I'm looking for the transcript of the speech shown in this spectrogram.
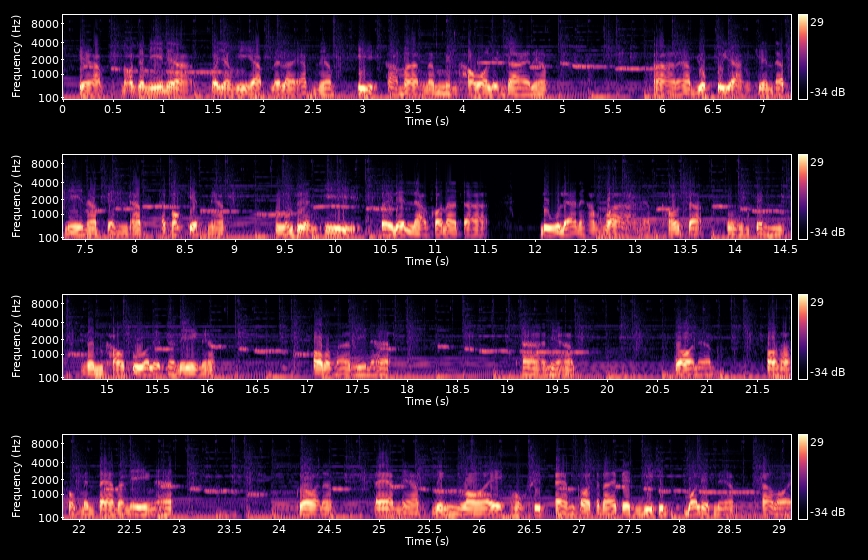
โอเคครับ นอกจากนี้เนี่ยก็ยังมีแอปหลายๆแอปนะครับที่สามารถนำเงินเข้า wallet ได้นะครับ อ่านะครับ ยกตัวอย่างเช่นแอปนี้นะครับ เป็นแอป App Pocket นะครับเพื่อนๆที่เคยเล่นแล้วก็น่าจะรู้แล้วนะครับว่านะครับเขาจะส่งเป็นเงินเข้าตัว wallet นั่นเองนะครับ ก็ประมาณนี้นะฮะ อ่าเนี่ยครับ ก็นะครับ ก็สะสมเป็นแต้มนั่นเองนะฮะ ก็นะครับ แต้มเนี่ยครับหนึ่งร้อยหกสิบแต้มก็จะได้เป็นยี่สิบวอลเล็ตนะครับเก้าร้อย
